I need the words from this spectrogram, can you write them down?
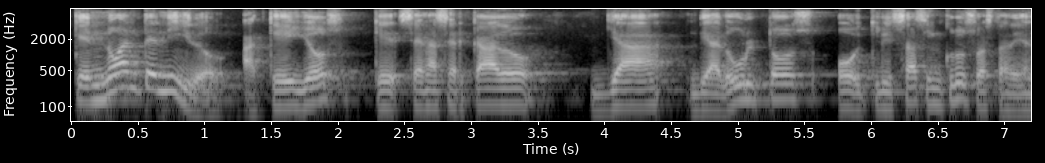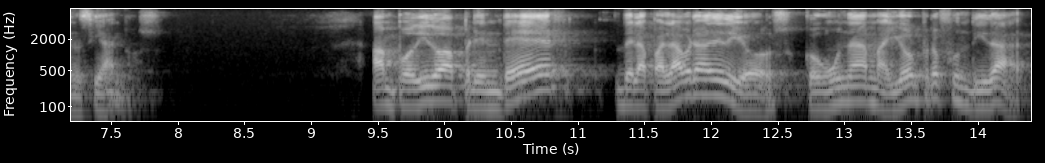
que no han tenido aquellos que se han acercado ya de adultos o quizás incluso hasta de ancianos. Han podido aprender de la palabra de Dios con una mayor profundidad.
